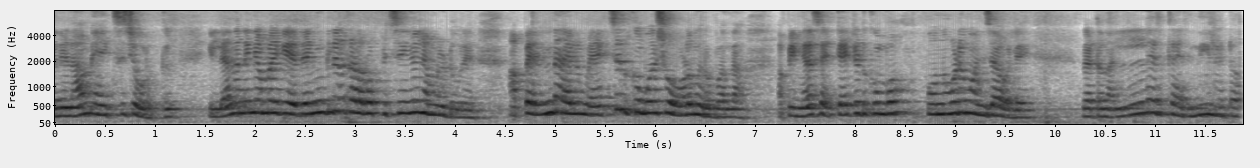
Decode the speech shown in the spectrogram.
തന്നെയാണ് ആ മാക്സി ചോർക്ക്. ഇല്ലാന്നുണ്ടെങ്കിൽ നമ്മൾ ഏതെങ്കിലും ഒരു കളർ ഒപ്പിച്ചെങ്കിൽ നമ്മൾ ഇടൂലേ. അപ്പം എന്തായാലും മാക്സി എടുക്കുമ്പോൾ ഒരു ഷോൾ നിർബന്ധമാണ് അപ്പം ഇങ്ങനെ സെറ്റായിട്ട് എടുക്കുമ്പോൾ ഒന്നും കൂടി മൊഞ്ചാവൂലേ. ഇതാട്ടോ നല്ലൊരു കരിനീല കേട്ടോ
